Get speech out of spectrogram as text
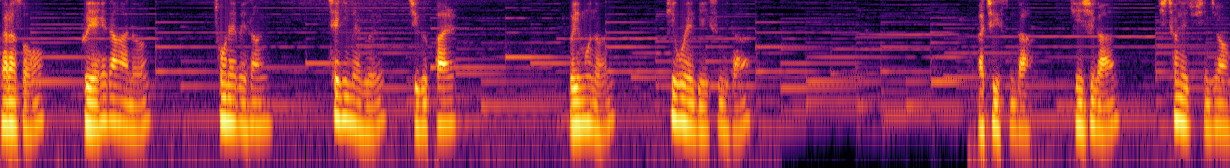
따라서 그에 해당하는 손해배상 책임액을 지급할 의무는 피고에게 있습니다. 마치겠습니다. 긴 시간 시청해주신 점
